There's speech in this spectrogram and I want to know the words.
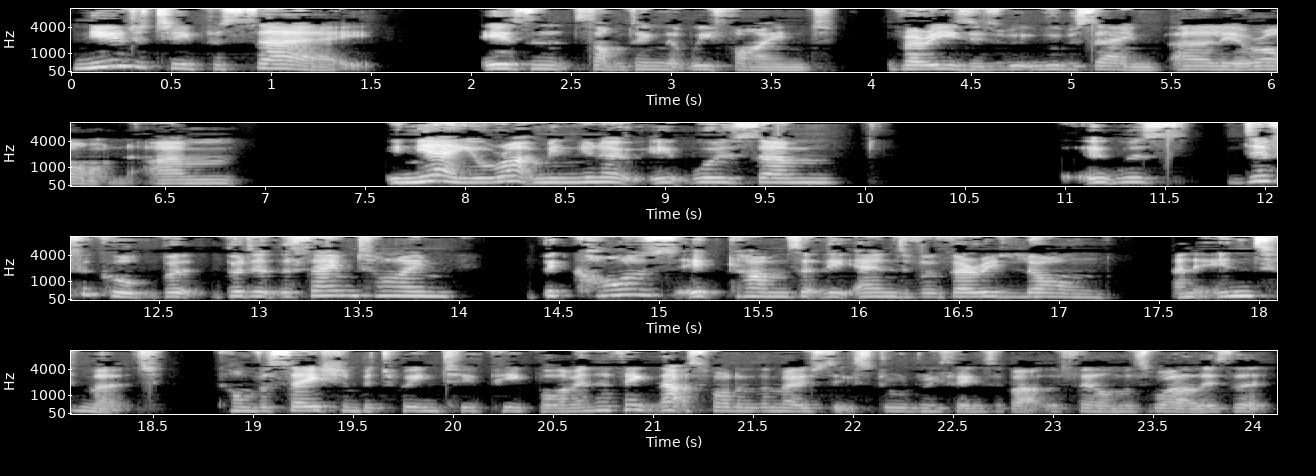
nudity per se isn't something that we find very easy, as we, we were saying earlier on. Um, and yeah, you're right. I mean, you know, it was. Um, it was difficult, but, but at the same time, because it comes at the end of a very long and intimate conversation between two people. I mean, I think that's one of the most extraordinary things about the film as well is that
